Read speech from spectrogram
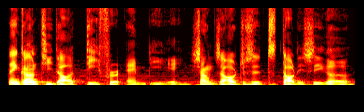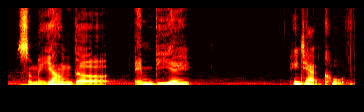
那你刚刚提到 Different MBA，想知道就是这到底是一个什么样的 MBA？听起来很酷。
